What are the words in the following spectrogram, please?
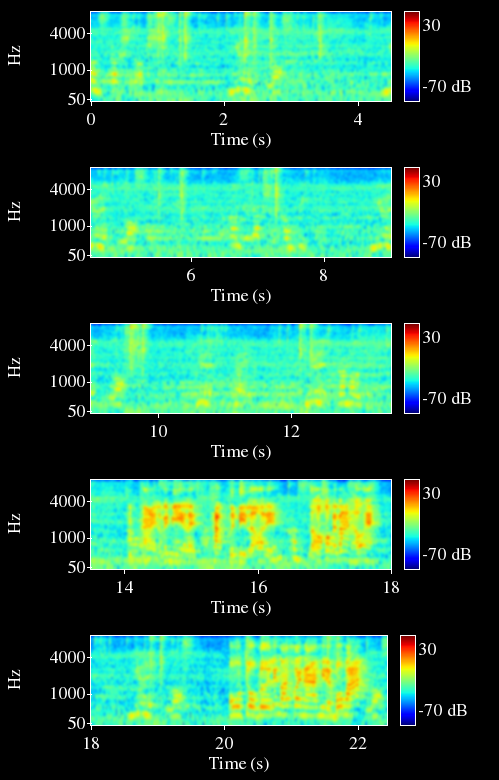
construction options. Unit lost. Unit lost. Construction complete. Unit lost. Unit ready. Unit promoted. ชิบหายแล้วไม่มีอะไรภาคพื้นดินแล้วอะดิเราเอาเข้าไปบ้านเขาไง Unit lost. โอ้จบเลยเล่นน้อยคอยนานมีแต่โบ๊ะบะ Lost.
